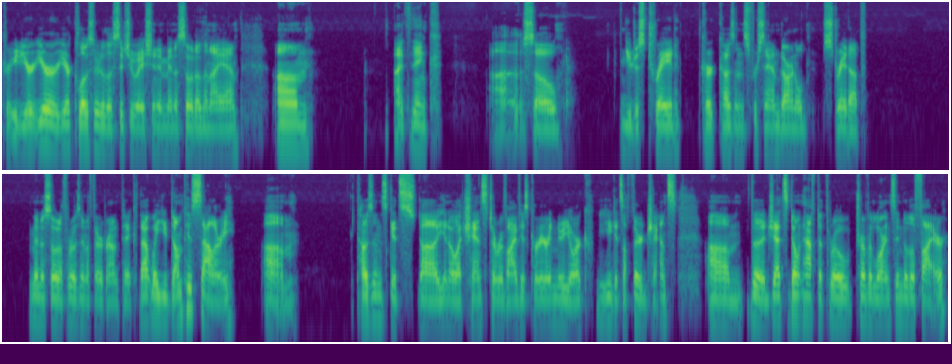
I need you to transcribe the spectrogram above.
Creed, you're you're you're closer to the situation in Minnesota than I am. Um, I think, uh, so you just trade Kirk Cousins for Sam Darnold straight up. Minnesota throws in a third round pick. That way, you dump his salary. Um, Cousins gets, uh, you know, a chance to revive his career in New York. He gets a third chance. Um, the Jets don't have to throw Trevor Lawrence into the fire,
